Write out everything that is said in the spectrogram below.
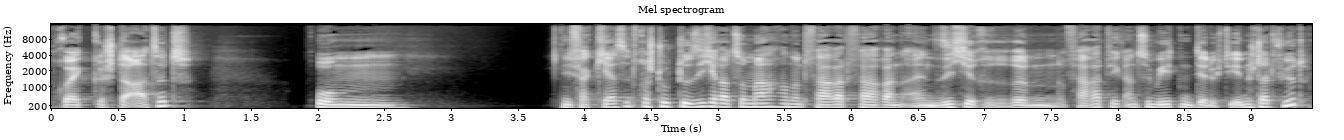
Projekt gestartet, um die Verkehrsinfrastruktur sicherer zu machen und Fahrradfahrern einen sichereren Fahrradweg anzubieten, der durch die Innenstadt führt.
